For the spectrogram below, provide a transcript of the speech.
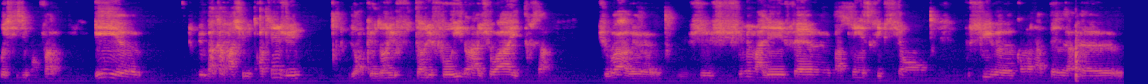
précisément. Voilà. Et euh, le bac a marché le 31 juillet. Donc, euh, dans l'euphorie, dans, dans la joie et tout ça, tu vois, euh, je, je, suis même allé faire ma préinscription pour suivre, euh, comment on appelle, euh,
